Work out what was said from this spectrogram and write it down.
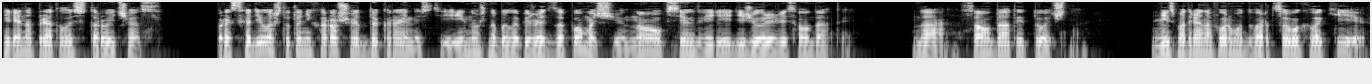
Елена пряталась второй час. Происходило что-то нехорошее до крайности, и нужно было бежать за помощью, но у всех дверей дежурили солдаты. Да, солдаты точно. Несмотря на форму дворцовых лакеев.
